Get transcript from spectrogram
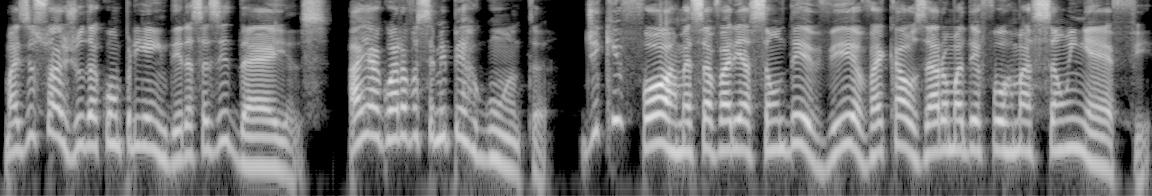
mas isso ajuda a compreender essas ideias. Aí agora você me pergunta, de que forma essa variação dv vai causar uma deformação em f?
